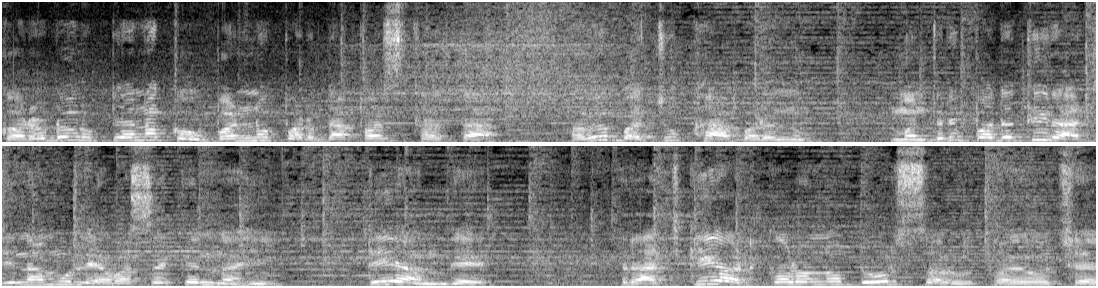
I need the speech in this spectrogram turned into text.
કરોડો રૂપિયાના કૌભાંડનો પર્દાફાશ થતાં. હવે બચુ ખાબડનું મંત્રી પદેથી રાજીનામું લેવાશે કે નહીં તે અંગે રાજકીય અટકળોનો દોર શરૂ થયો છે.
